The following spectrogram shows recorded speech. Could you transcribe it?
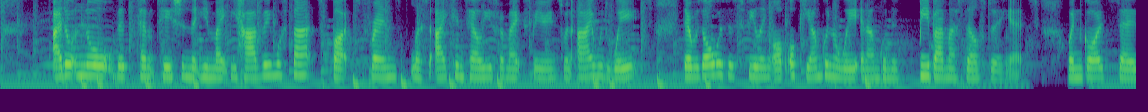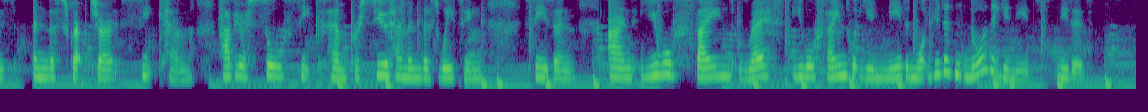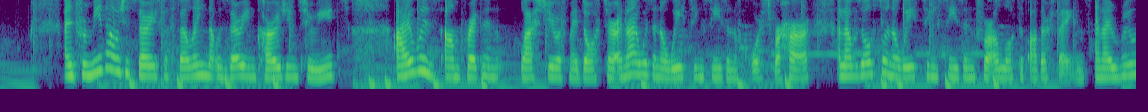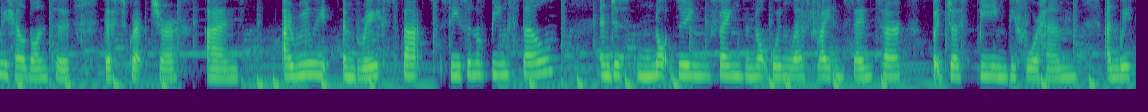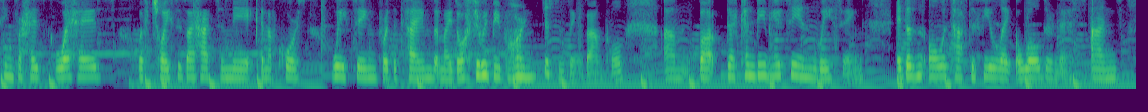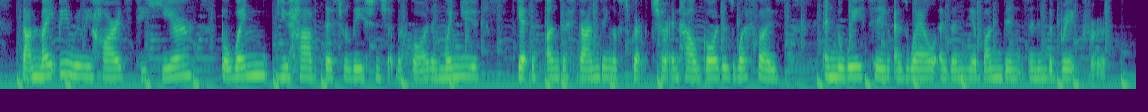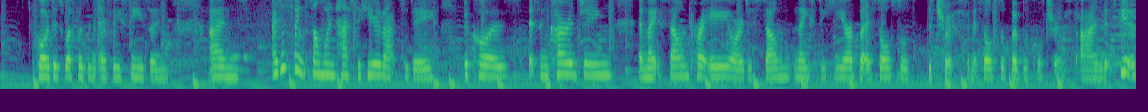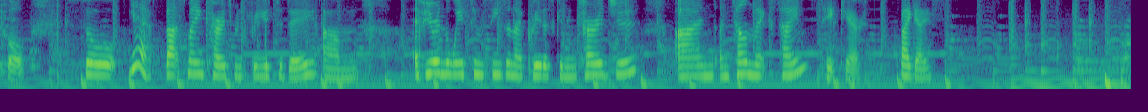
I don't know the temptation that you might be having with that, but friend, listen, I can tell you from my experience when I would wait, there was always this feeling of, okay, I'm going to wait and I'm going to be by myself doing it. When God says in the scripture, seek Him, have your soul seek Him, pursue Him in this waiting season, and you will find rest, you will find what you need and what you didn't know that you need needed. And for me, that was just very fulfilling. That was very encouraging to read. I was um, pregnant last year with my daughter, and I was in a waiting season, of course, for her. And I was also in a waiting season for a lot of other things. And I really held on to this scripture and I really embraced that season of being still and just not doing things and not going left, right, and centre, but just being before Him and waiting for His go aheads with choices I had to make, and of course, waiting for the time that my daughter would be born, just as an example. Um, but there can be beauty in waiting. It doesn't always have to feel like a wilderness, and that might be really hard to hear. But when you have this relationship with God, and when you get this understanding of Scripture and how God is with us in the waiting as well as in the abundance and in the breakthrough. God is with us in every season. And I just think someone has to hear that today because it's encouraging. It might sound pretty or just sound nice to hear, but it's also the truth and it's also biblical truth and it's beautiful. So, yeah, that's my encouragement for you today. Um, if you're in the waiting season, I pray this can encourage you. And until next time, take care. Bye, guys.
